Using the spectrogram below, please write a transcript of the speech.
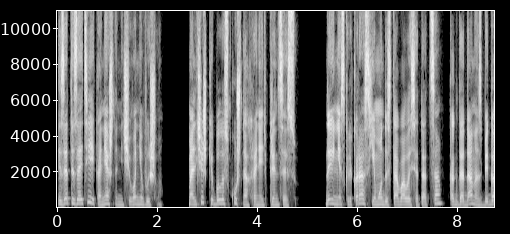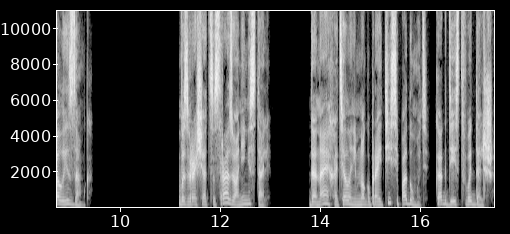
Из этой затеи, конечно, ничего не вышло. Мальчишке было скучно охранять принцессу. Да и несколько раз ему доставалось от отца, когда Дана сбегала из замка. Возвращаться сразу они не стали. Даная хотела немного пройтись и подумать, как действовать дальше.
